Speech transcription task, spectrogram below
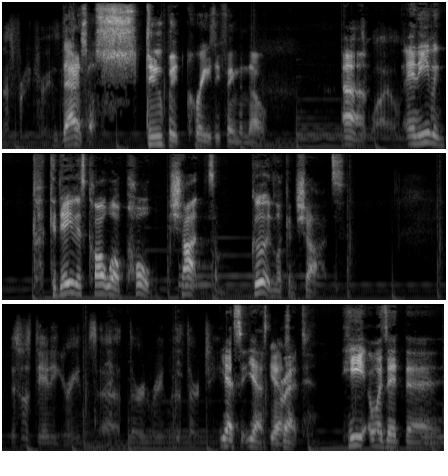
That's pretty crazy. That is a stupid, crazy thing to know. That's Um, wild. and even Kentavious Caldwell Pope shot some good looking shots. This was Danny Green's uh, third ring with a 13. Yes, yes, Yes. correct. He was it the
